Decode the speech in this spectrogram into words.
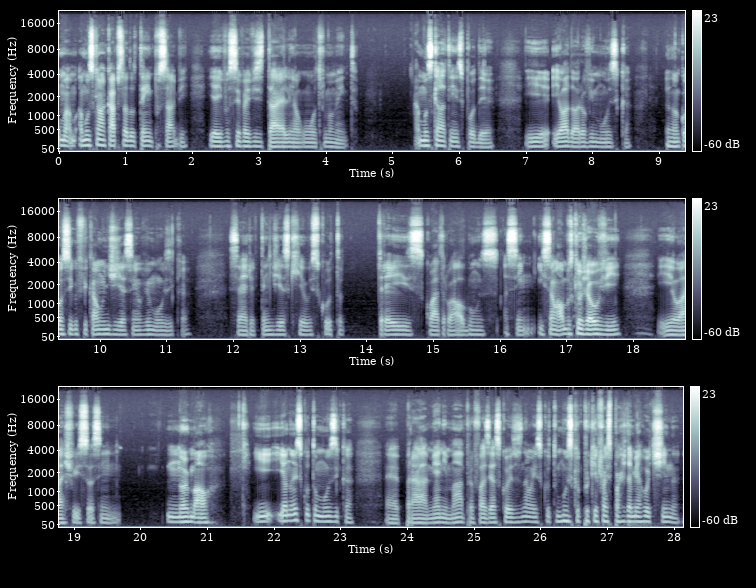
Uma, a música é uma cápsula do tempo, sabe? E aí você vai visitar ela em algum outro momento. A música ela tem esse poder e eu adoro ouvir música. Eu não consigo ficar um dia sem ouvir música. Sério, tem dias que eu escuto três, quatro álbuns, assim, e são álbuns que eu já ouvi, e eu acho isso, assim, normal. E, e eu não escuto música é, para me animar, para fazer as coisas. Não, eu escuto música porque faz parte da minha rotina.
